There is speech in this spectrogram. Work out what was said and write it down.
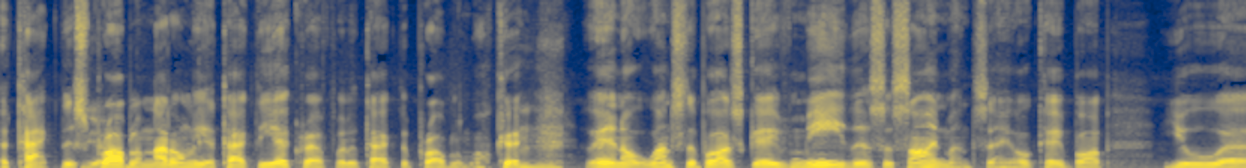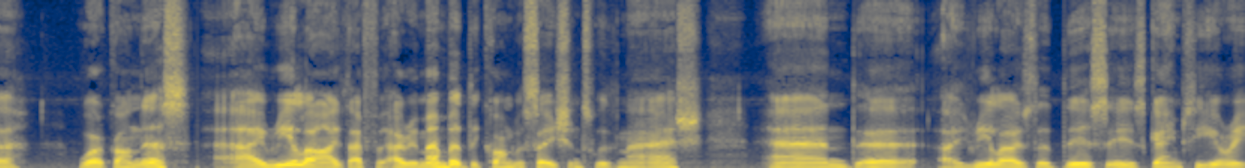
attack this Yeah. problem? Not only attack the aircraft, but attack the problem. Okay, Mm-hmm. you know, once the boss gave me this assignment, saying, "Okay, Bob, you uh, work on this," I realized I, f- I remembered the conversations with Nash, and uh, I realized that this is game theory.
